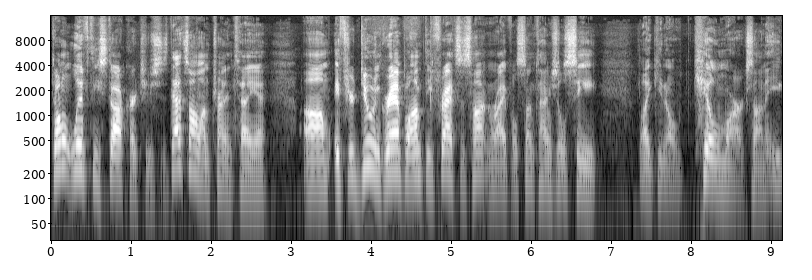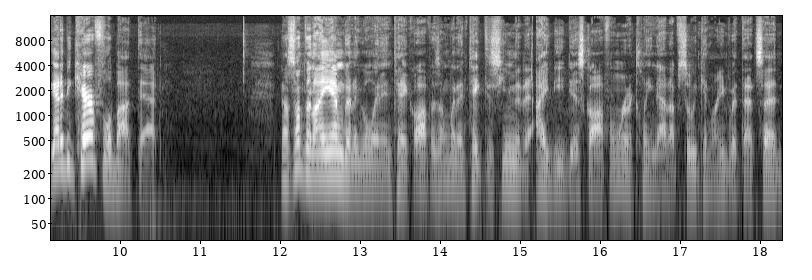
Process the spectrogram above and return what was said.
Don't lift these stock cartouches. That's all I'm trying to tell you. Um, if you're doing Grandpa Humpty Fretz's hunting rifle, sometimes you'll see like, you know, kill marks on it. You got to be careful about that. Now, something I am going to go in and take off is I'm going to take this unit ID disc off and we're going to clean that up so we can read what that said.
